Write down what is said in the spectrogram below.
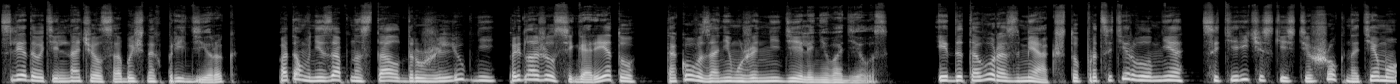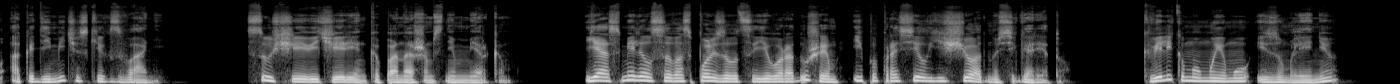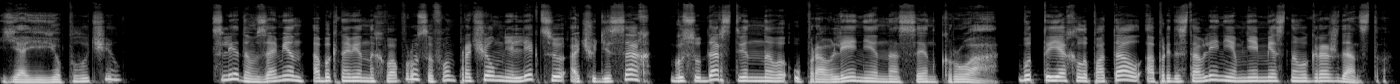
Следователь начал с обычных придирок, потом внезапно стал дружелюбней, предложил сигарету, такого за ним уже недели не водилось, и до того размяк, что процитировал мне сатирический стишок на тему академических званий. Сущая вечеринка по нашим с ним меркам. Я осмелился воспользоваться его радушием и попросил еще одну сигарету. К великому моему изумлению, я ее получил. Следом взамен обыкновенных вопросов он прочел мне лекцию о чудесах государственного управления на Сен-Круа, будто я хлопотал о предоставлении мне местного гражданства.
